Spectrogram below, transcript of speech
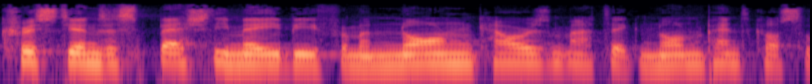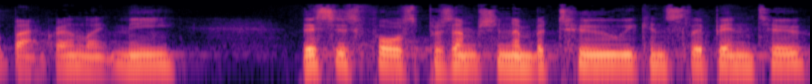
Christians, especially maybe from a non charismatic, non Pentecostal background like me, this is false presumption number two we can slip into.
